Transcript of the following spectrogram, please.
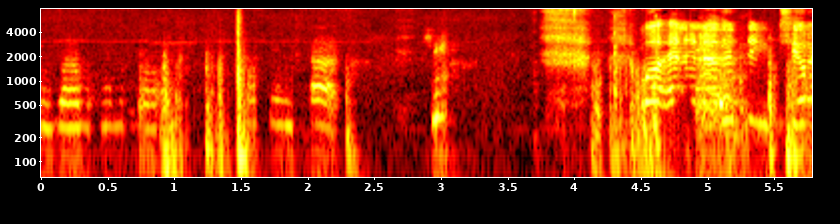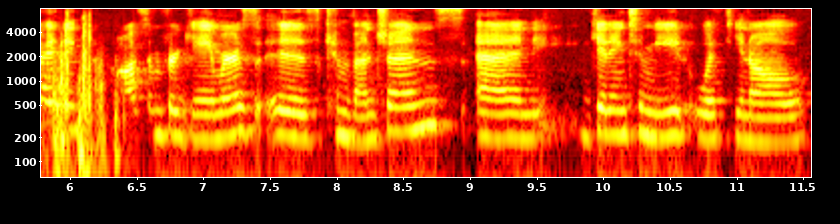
as them. Oh my God, fucking cat. Well, and another thing too, I think that's awesome for gamers is conventions and getting to meet with you know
